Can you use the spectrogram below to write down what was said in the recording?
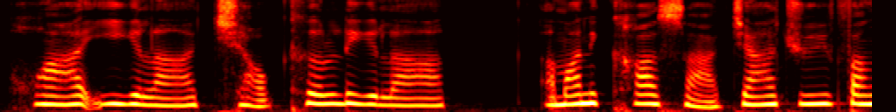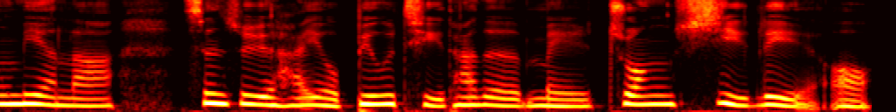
花艺啦、巧克力啦阿玛尼卡萨家居方面啦，甚至于还有 Beauty 它的美妆系列哦，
